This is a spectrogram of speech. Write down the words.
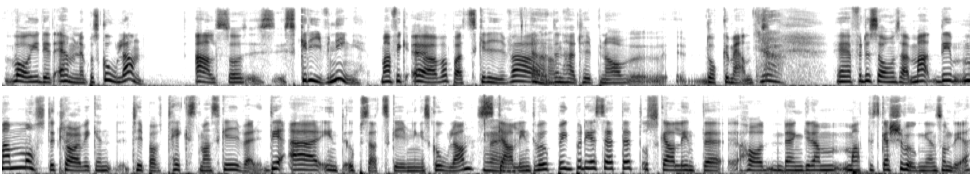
var ju det ett ämne på skolan. Alltså skrivning. Man fick öva på att skriva Ja. den här typen av eh, dokument. Eh, För då sa hon så här, man, det, man måste klara vilken typ av text man skriver. Det är inte uppsatsskrivning i skolan, skall Nej. inte vara uppbyggd på det sättet och skall inte ha den grammatiska svungen som det.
